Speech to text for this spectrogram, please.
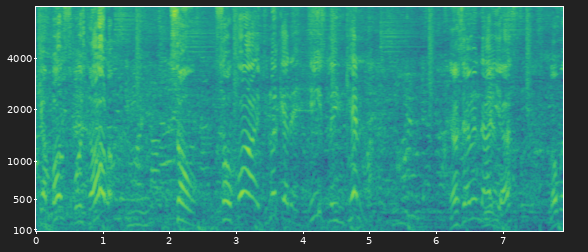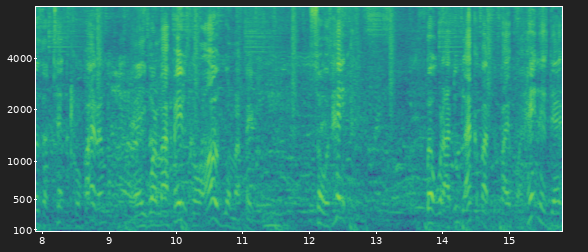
Cambosa worse than all of them. Mm-hmm. So so far, if you look at it, he's leading candidate. You understand me? Now, yes, Loma's a technical fighter, and he's one of my favorites. Gonna always one of my favorites. So is Haney. But what I do like about the fight for Haney is that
